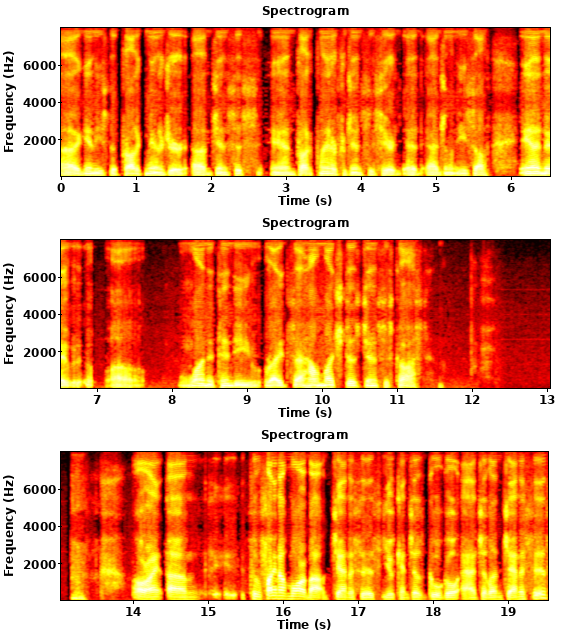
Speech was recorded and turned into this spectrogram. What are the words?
Uh, again, he's the product manager of Genesys and product planner for Genesys here at Agilent EEsof. And uh, uh, one attendee writes, uh, how much does Genesys cost? All right. Um, to find out more about Genesys, you can just Google Agilent Genesys,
